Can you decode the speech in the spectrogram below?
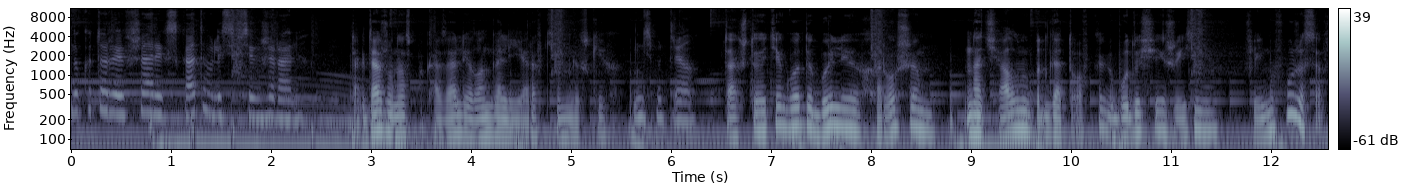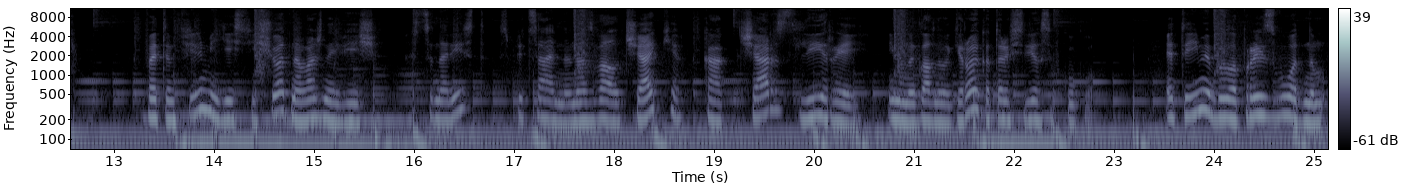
ну, которые в шарик скатывались и всех жрали. Тогда же у нас показали лангольеров кинговских. Не смотрела. Так что эти годы были хорошим началом и подготовкой к будущей жизни фильмов ужасов. В этом фильме есть еще одна важная вещь. Сценарист специально назвал Чаки как Чарльз Ли Рэй, именно главного героя, который вселился в куклу. Это имя было производным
